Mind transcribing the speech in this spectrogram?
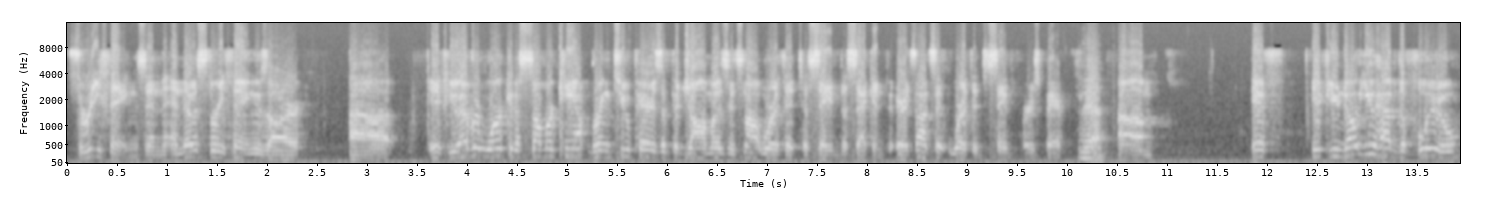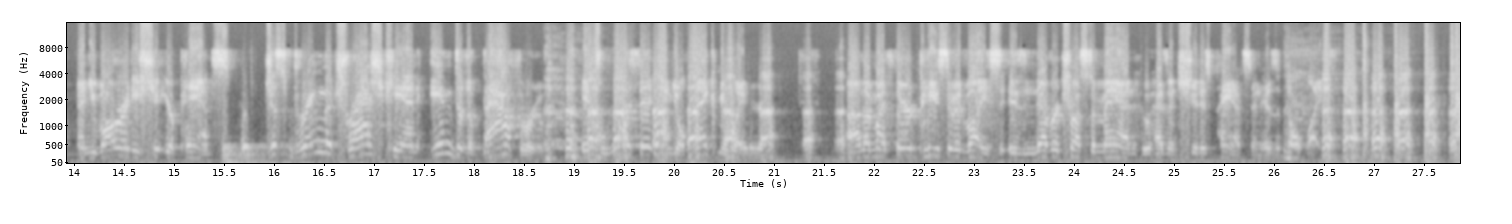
three things, and and those three things are. Uh, if you ever work at a summer camp, bring two pairs of pajamas. It's not worth it to save the second, or it's not worth it to save the first pair. Yeah. Um, if if you know you have the flu and you've already shit your pants, just bring the trash can into the bathroom. It's worth it, and you'll thank me later. And then my third piece of advice is never trust a man who hasn't shit his pants in his adult life.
